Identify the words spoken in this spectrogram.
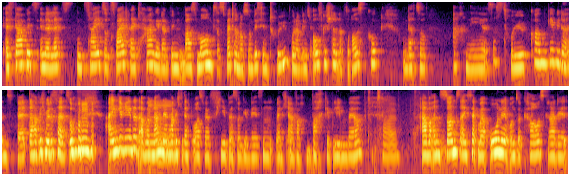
Es gab jetzt in der letzten Zeit so zwei, drei Tage, da bin, war es morgens das Wetter noch so ein bisschen trüb und dann bin ich aufgestanden, habe so rausgeguckt und dachte so, ach nee, es ist trüb, komm, geh wieder ins Bett. Da habe ich mir das halt so eingeredet, aber im Mhm. Nachhinein habe ich gedacht, oh, es wäre viel besser gewesen, wenn ich einfach wach geblieben wäre. Total. Aber ansonsten, ich sag mal, ohne unser Chaos gerade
